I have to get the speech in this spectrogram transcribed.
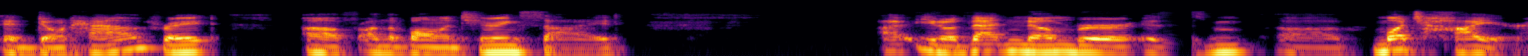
and don't have right uh, on the volunteering side. Uh, you know that number is uh, much higher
